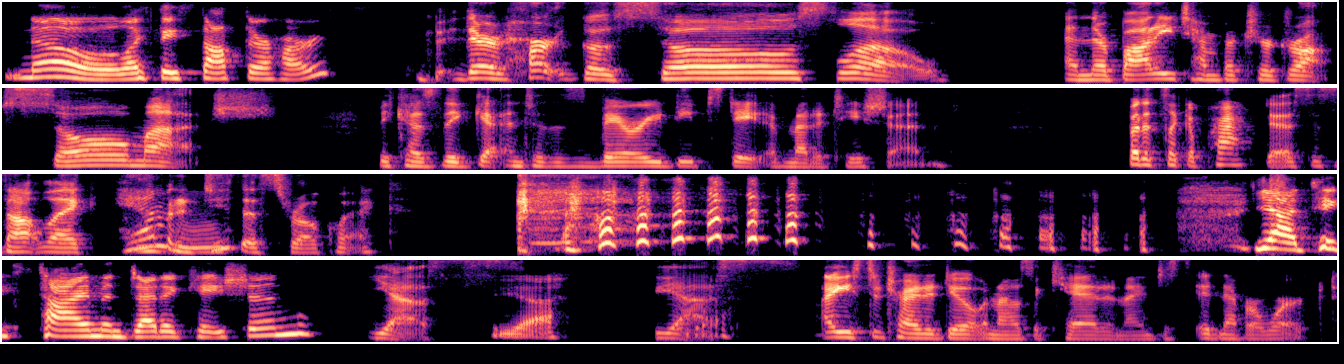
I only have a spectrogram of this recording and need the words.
No, like they stop their hearts. Their heart goes so slow, and their body temperature drops so much because they get into this very deep state of meditation. But it's like a practice. It's not like, hey, I'm mm-hmm. going to do this real quick. yeah, it takes time and dedication. Yes. Yeah. Yes. Yeah. I used to try to do it when I was a kid and I just, it never worked.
